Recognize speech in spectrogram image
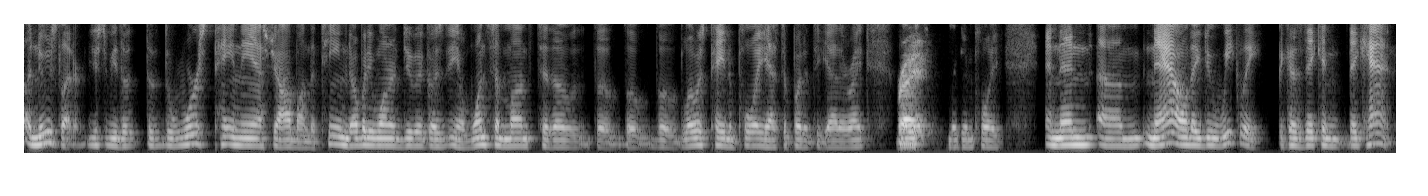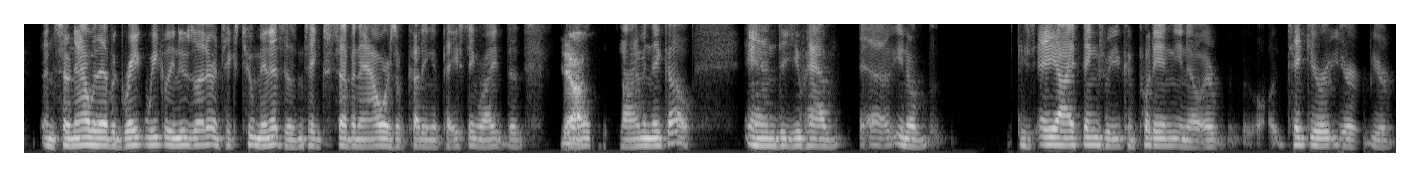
a newsletter used to be the, the, the worst pain in the ass job on the team. Nobody wanted to do it. Goes you know once a month to the the the, the lowest paid employee has to put it together, right? Right. employee, and then um, now they do weekly because they can they can. And so now they have a great weekly newsletter. It takes two minutes. It doesn't take seven hours of cutting and pasting, right? The, yeah. Time and they go and you have uh, you know these AI things where you can put in you know take your your your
